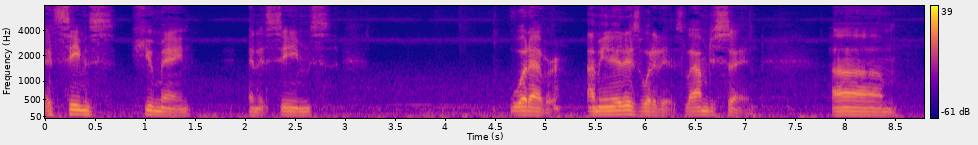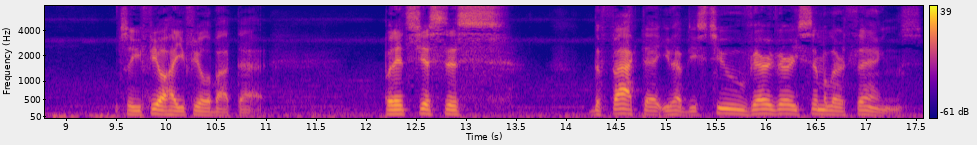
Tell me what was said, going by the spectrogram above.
It seems humane and it seems whatever. I mean, it is what it is. I'm just saying. Um, so you feel how you feel about that. But it's just this the fact that you have these two very, very similar things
